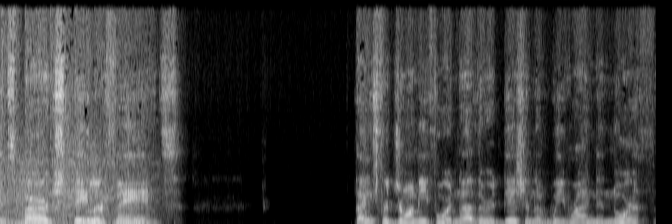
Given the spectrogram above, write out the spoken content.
Pittsburgh Steeler fans. Thanks for joining me for another edition of We Run the North,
